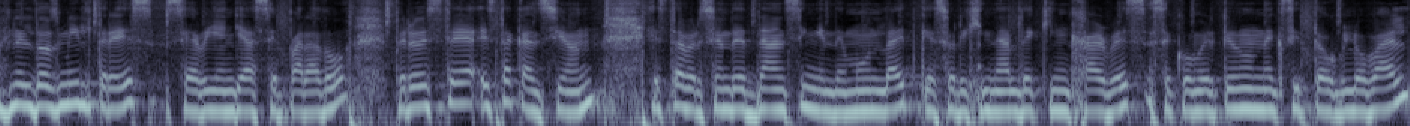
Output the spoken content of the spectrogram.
En el 2003 se habían ya separado, pero este, esta canción, esta versión de Dancing in the Moonlight, que es original de King Harvest, se convirtió en un éxito global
